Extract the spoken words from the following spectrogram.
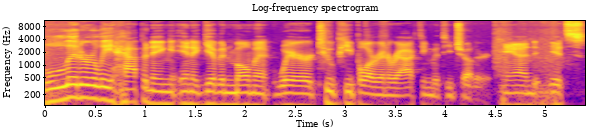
literally happening in a given moment where two people are interacting with each other. And it's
